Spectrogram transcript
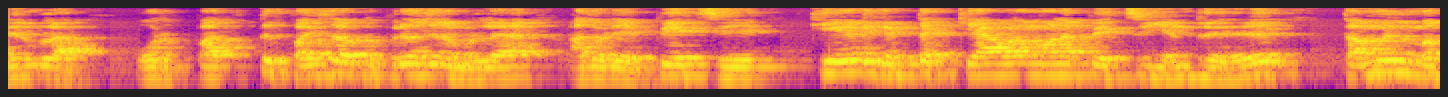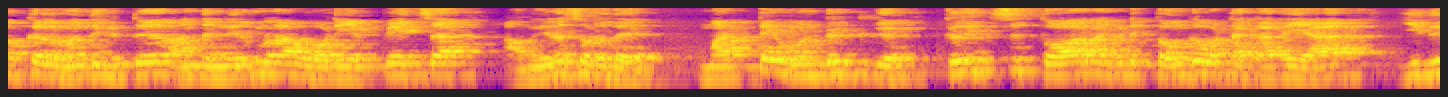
நிர்மலா. ஒரு பத்து பைசாவுக்கு பிரயோஜனம் இல்ல. அதோடைய பேச்சு கேடு கெட்ட கேவலமான பேச்சு என்று தமிழ் மக்கள் வந்துகிட்டு அந்த நிர்மலாவுடைய பேச்ச அவங்க என்ன சொல்றது? மட்டை ஒன்றுக்கு கிழிச்சு தோரணம் கட்டி தொங்க விட்ட கதையா? இது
